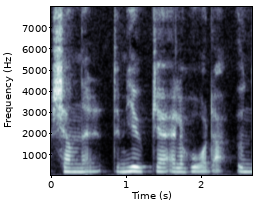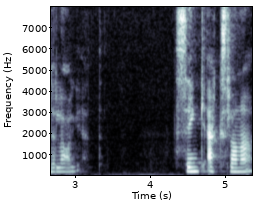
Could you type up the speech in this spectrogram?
känner det mjuka eller hårda underlaget. Sänk axlarna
